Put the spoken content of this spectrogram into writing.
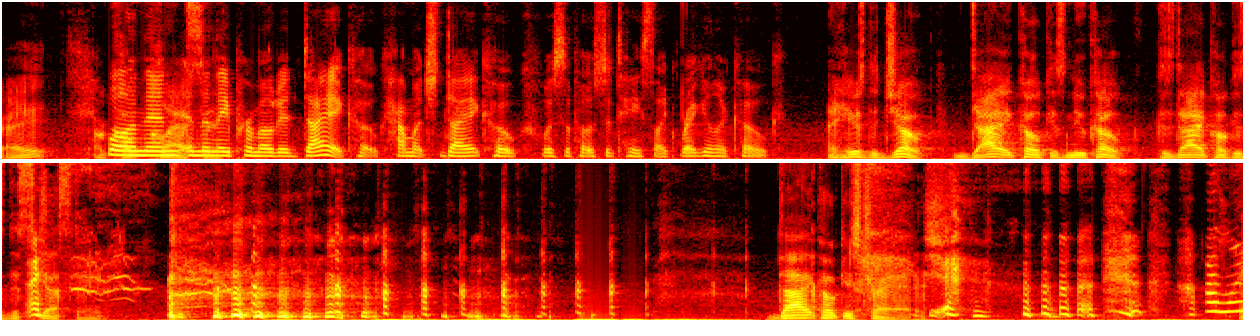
right? Well, and then and then they promoted Diet Coke. How much Diet Coke was supposed to taste like regular Coke? and here's the joke: Diet Coke is new Coke because Diet Coke is disgusting. Diet Coke is trash. Yeah. I like.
